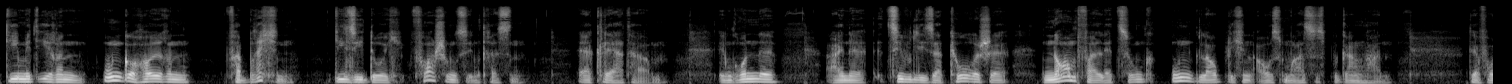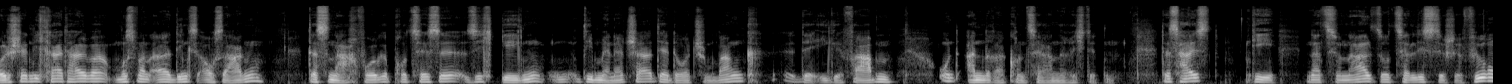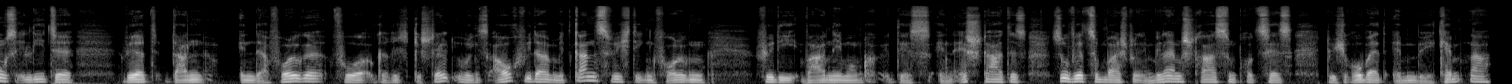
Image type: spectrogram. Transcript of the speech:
die mit ihren ungeheuren Verbrechen, die sie durch Forschungsinteressen erklärt haben, im Grunde eine zivilisatorische Normverletzung unglaublichen Ausmaßes begangen haben. Der Vollständigkeit halber muss man allerdings auch sagen, dass Nachfolgeprozesse sich gegen die Manager der Deutschen Bank, der IG Farben und anderer Konzerne richteten. Das heißt, die nationalsozialistische Führungselite wird dann in der Folge vor Gericht gestellt, übrigens auch wieder mit ganz wichtigen Folgen für die Wahrnehmung des NS-Staates. So wird zum Beispiel im Wilhelmstraßenprozess durch Robert M. B. Kempner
